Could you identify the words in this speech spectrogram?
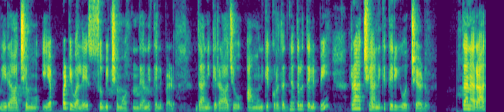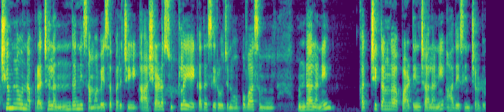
మీ రాజ్యము ఎప్పటి వలె సుభిక్షమవుతుంది అని తెలిపాడు. దానికి రాజు ఆ మునికి కృతజ్ఞతలు తెలిపి రాజ్యానికి తిరిగి వచ్చాడు. తన రాజ్యంలో ఉన్న ప్రజలందరినీ సమావేశపరిచి ఆషాఢ శుక్ల ఏకాదశి రోజున ఉపవాసము ఉండాలని ఖచ్చితంగా పాటించాలని ఆదేశించాడు.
